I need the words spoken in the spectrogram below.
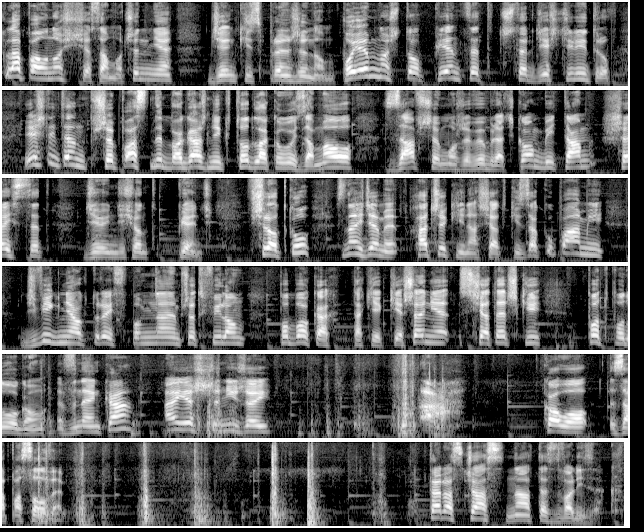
Klapa unosi się samoczynnie dzięki sprężynom. Pojemność to 540 litrów. Jeśli ten przepasny bagażnik to dla kogoś za mało, zawsze może wybrać kombi, tam 695. W środku znajdziemy haczyki na siatki z zakupami, dźwignia, o której wspominałem przed chwilą, po bokach takie kieszenie z siateczki, pod podłogą wnęka, a jeszcze niżej a, koło zapasowe. Teraz czas na test walizek.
